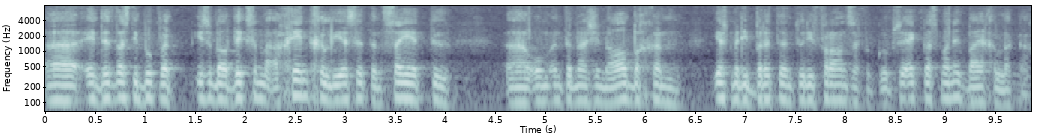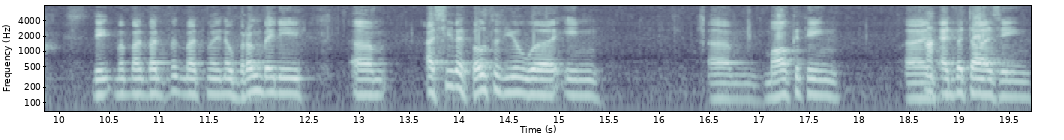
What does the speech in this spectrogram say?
Uh en dit was die boek wat Isabel Dixon my agent gelees het en sy het toe uh om internasionaal begin eers met die Britte en toe die Franse verkoop. So ek was maar net baie gelukkig. But, but, but, but, but my nou bring by die, um, I see that both of you were in um, marketing and advertising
